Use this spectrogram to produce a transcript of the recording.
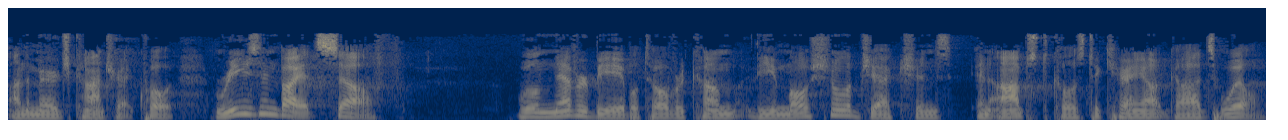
on the marriage contract. Quote, reason by itself will never be able to overcome the emotional objections and obstacles to carrying out God's will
